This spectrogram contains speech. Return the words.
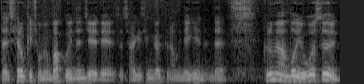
다시 새롭게 조명받고 있는지에 대해서 자기 생각들 한번 얘기했는데 그러면 한번 이것을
